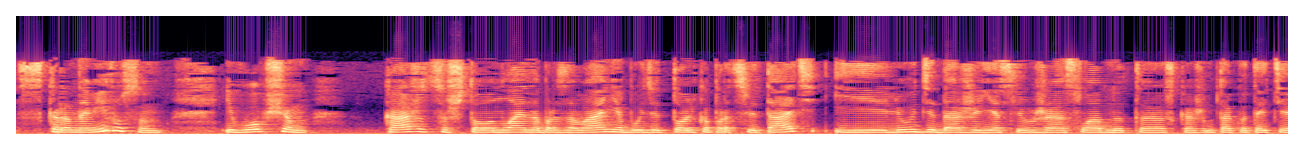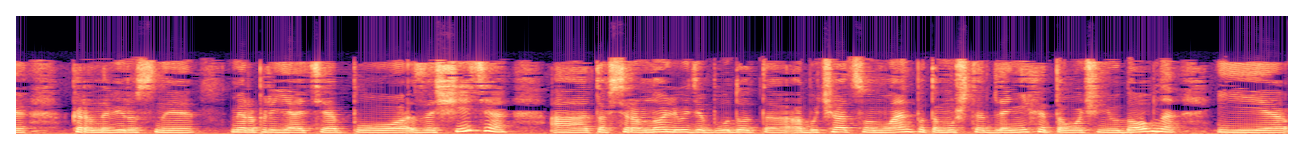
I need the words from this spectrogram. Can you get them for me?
с коронавирусом. И, в общем, кажется, что онлайн-образование будет только процветать, и люди, даже если уже ослабнут, э, скажем так, вот эти коронавирусные мероприятия по защите, а, то все равно люди будут э, обучаться онлайн, потому что для них это очень удобно, и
